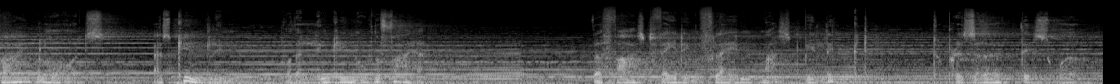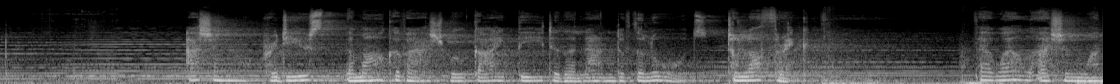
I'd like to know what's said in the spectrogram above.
five lords as kindling for the linking of the fire. The fast fading flame must be licked to preserve this world. Ashen, produce the mark of ash will guide thee to the land of the lords, to Lothric. Farewell, Ashen One.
